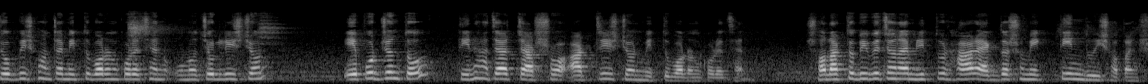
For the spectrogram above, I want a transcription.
চব্বিশ ঘন্টায় মৃত্যুবরণ করেছেন উনচল্লিশ জন। এ পর্যন্ত তিন হাজার চারশো আটত্রিশ জন মৃত্যুবরণ করেছেন। শনাক্ত বিবেচনায় মৃত্যুর হার এক দশমিক তিন দুই শতাংশ।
